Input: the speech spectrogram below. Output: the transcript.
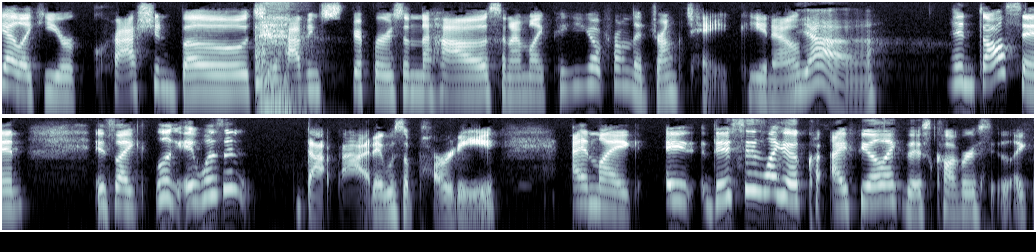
yeah, like you're crashing boats, you're having strippers in the house, and I'm like picking you up from the drunk tank, you know? yeah. And Dawson is like, look, it wasn't that bad. It was a party. And like, it, this is like a, I feel like this conversation, like,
